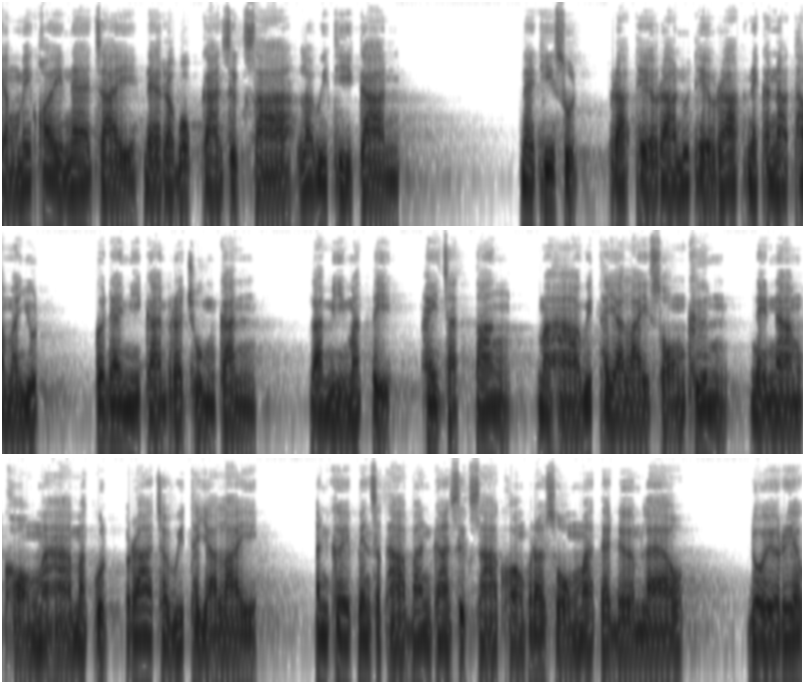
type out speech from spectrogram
ยังไม่ค่อยแน่ใจในระบบการศึกษาและวิธีการ ในที่สุดพระเทรานุเทระในคณะธรรมยุทธ์ก็ได้มีการประชุมกัน และมีมติให้จัดตั้งมหาวิทยาลัยสงขึ้นในนามของมหามกุฏราชวิทยาลัย อันเคยเป็นสถาบันการศึกษาของพระสงฆ์มาแต่เดิมแล้ว โดยเรียก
